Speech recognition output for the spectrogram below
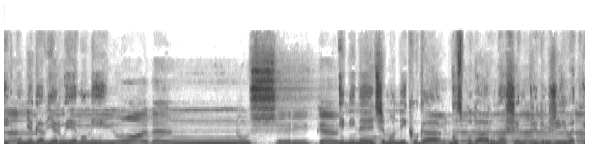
i u njega vjerujemo mi i mi nećemo nikoga gospodaru našem pridruživati.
